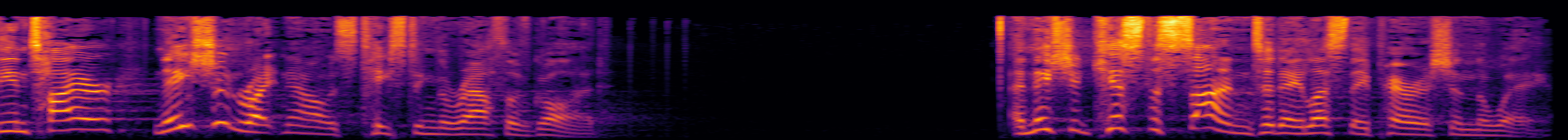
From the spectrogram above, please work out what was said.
The entire nation right now is tasting the wrath of God. And they should kiss the Son today, lest they perish in the way.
